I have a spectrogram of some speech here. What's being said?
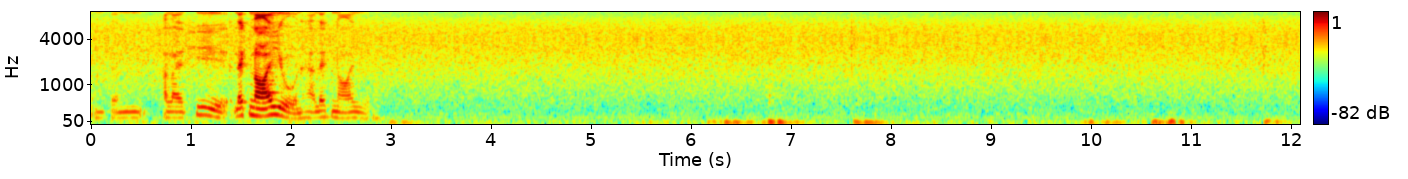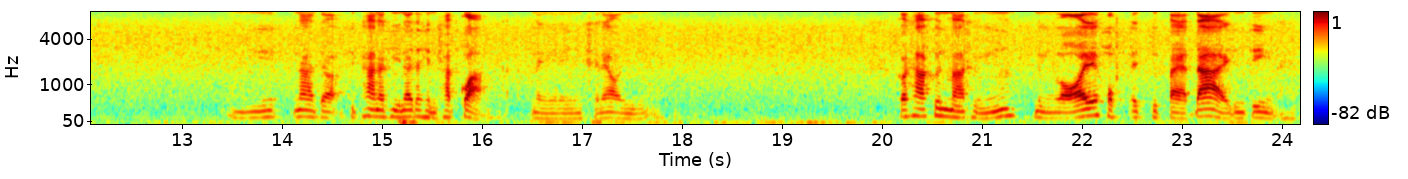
ยังเป็นอะไรที่เล็กน้อยอยู่นะฮะเล็กน้อยอยู่อันนี้น่าจะสิบห้านาที น่าจะเห็นชัดกว่าในในชแนลนี้ ก็ถ้าขึ้นมาถึง 161.8 ได้จริงๆนะครับ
